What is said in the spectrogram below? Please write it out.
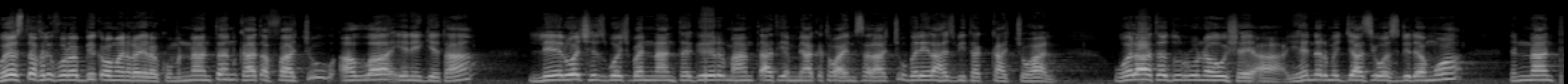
ወየስተክሊፉ ረቢ ቀውመን ገይረኩም? እናንተን ካጠፋችሁ አላህ የኔ ጌታ ሌሎች ህዝቦች በእናንተ ግር ማምጣት የሚያቅተው አይምሰላችሁ በሌላ ህዝብ ይተካችኋል። ወላ ተዱሩነሁ ሸይአ። ይህን እርምጃ ሲወስድ ደግሞ እናንተ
